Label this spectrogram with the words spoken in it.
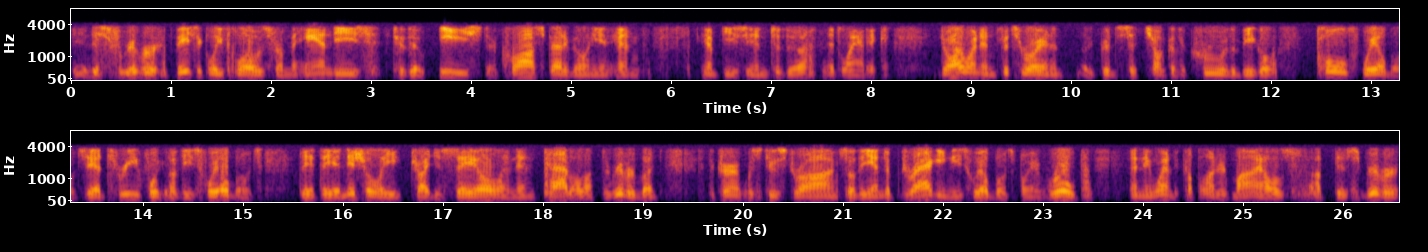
This river basically flows from the Andes to the east across Patagonia and empties into the Atlantic. Darwin and Fitzroy and a good chunk of the crew of the Beagle pulled whaleboats. They had three of these whaleboats. They, they initially tried to sail and then paddle up the river, but the current was too strong, so they ended up dragging these whale boats by a rope. And they went a couple hundred miles up this river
